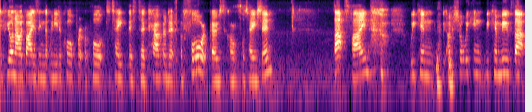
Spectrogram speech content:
if you're now advising that we need a corporate report to take this to cabinet before it goes to consultation, that's fine. we can, I'm sure we can, we can move that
